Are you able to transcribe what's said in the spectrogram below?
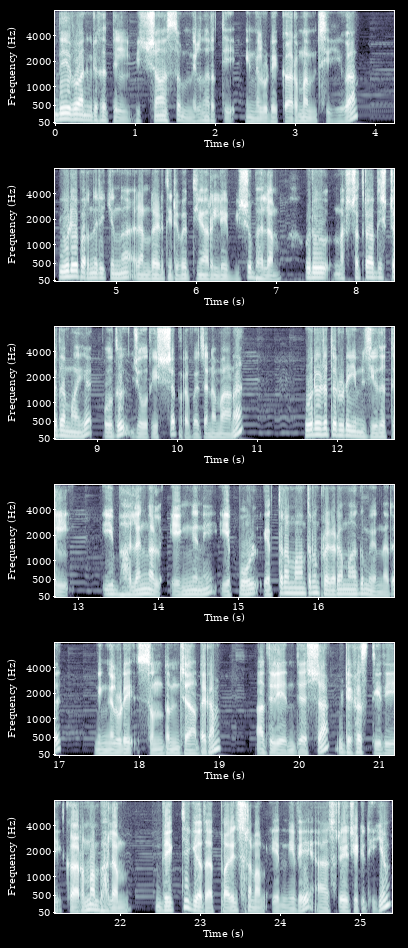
ദൈവാനുഗ്രഹത്തിൽ വിശ്വാസം നിലനിർത്തി നിങ്ങളുടെ കർമ്മം ചെയ്യുക. ഇവിടെ പറഞ്ഞിരിക്കുന്ന രണ്ടായിരത്തി ഇരുപത്തിയാറിലെ വിഷുഫലം ഒരു നക്ഷത്രാധിഷ്ഠിതമായ പൊതു ജ്യോതിഷ പ്രവചനമാണ്. ഓരോരുത്തരുടെയും ജീവിതത്തിൽ ഈ ഫലങ്ങൾ എങ്ങനെ എപ്പോൾ എത്രമാത്രം പ്രകടമാകും എന്നത് നിങ്ങളുടെ സ്വന്തം ജാതകം അതിലെ ദശ ഗ്രഹസ്ഥിതി കർമ്മഫലം വ്യക്തിഗത പരിശ്രമം എന്നിവയെ ആശ്രയിച്ചിരിക്കും.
